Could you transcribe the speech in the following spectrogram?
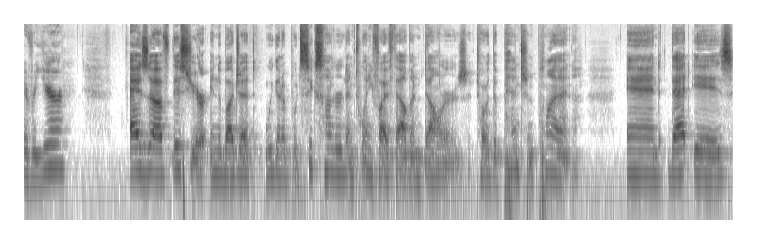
every year. As of this year in the budget, we're going to put $625,000 toward the pension plan, and that is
